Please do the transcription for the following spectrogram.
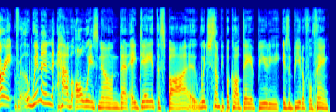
All right, women have always known that a day at the spa, which some people call day of beauty, is a beautiful thing.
